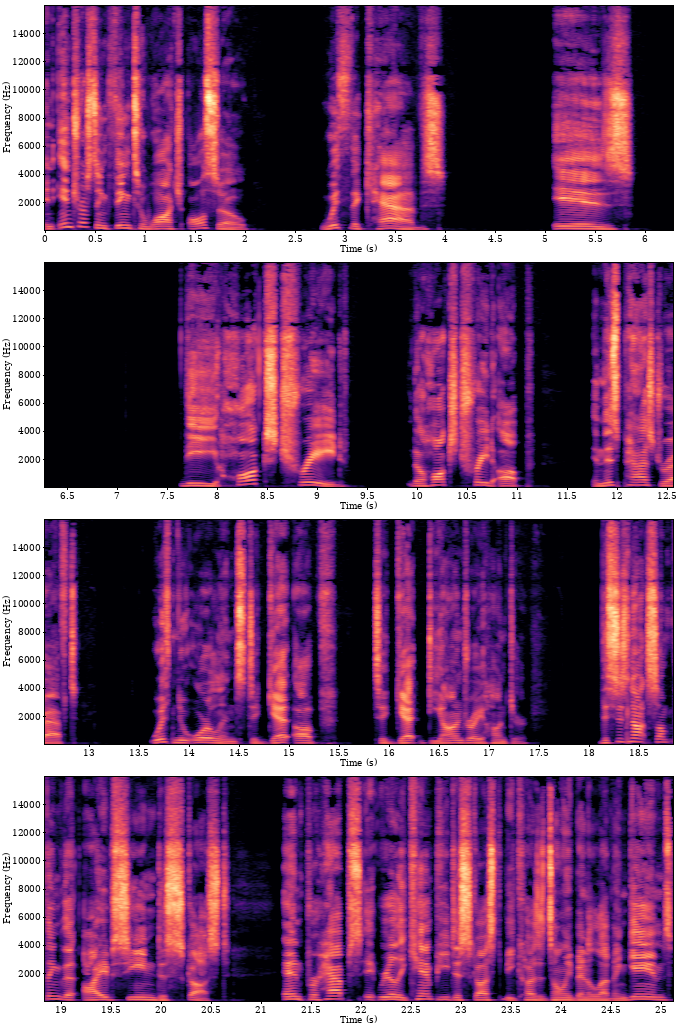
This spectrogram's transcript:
An interesting thing to watch also with the Cavs is the Hawks trade, the Hawks trade up in this past draft with New Orleans to get up to get DeAndre Hunter. This is not something that I've seen discussed, and perhaps it really can't be discussed because it's only been 11 games,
